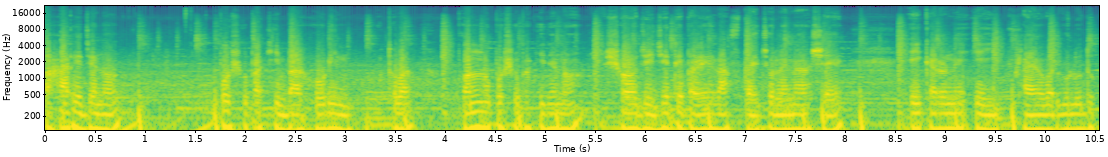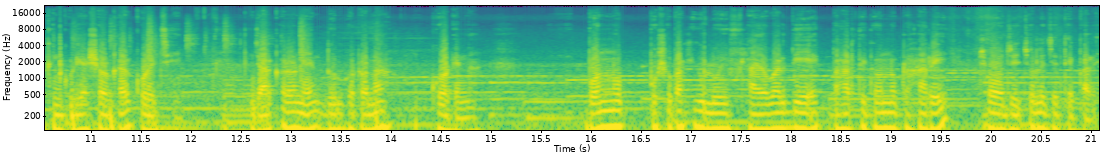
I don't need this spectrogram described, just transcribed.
পাহাড়ে যেন পশু পাখি বা হরিণ অথবা অন্য পশু পাখি যেন সহজে যেতে পারে, রাস্তায় চলে না আসে, এই কারণে এই ফ্লাইওভারগুলো দক্ষিণ কোরিয়া সরকার করেছে, যার কারণে দুর্ঘটনা ঘটে না। বন্য পশু পাখিগুলো এই ফ্লাইওভার দিয়ে এক পাহাড় থেকে অন্য পাহাড়ে সহজে চলে যেতে পারে।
